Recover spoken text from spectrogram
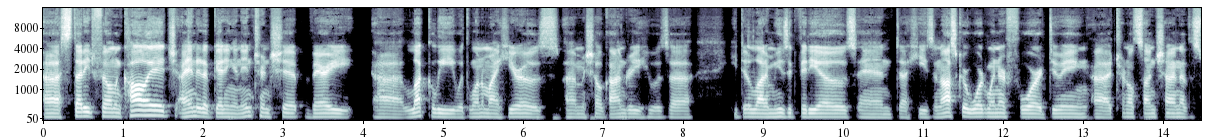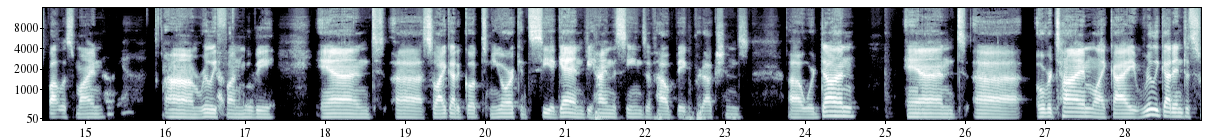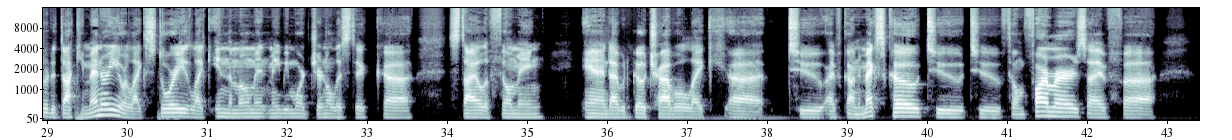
uh, studied film in college. I ended up getting an internship very uh, luckily with one of my heroes, uh, Michel Gondry, who was a he did a lot of music videos, and uh, he's an Oscar Award winner for doing uh, Eternal Sunshine of the Spotless Mind. Oh, yeah. Um, really fun movie. And uh, so I got to go up to New York and see again behind the scenes of how big productions uh, were done. And uh, over time, like I really got into sort of documentary or like story, like in the moment, maybe more journalistic uh, style of filming. And I would go travel like to I've gone to Mexico to to film farmers. I've uh,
